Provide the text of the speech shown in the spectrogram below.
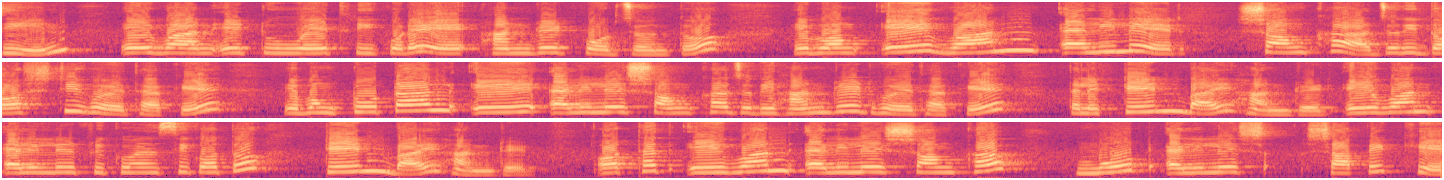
gene, A one, A two, A three করে এ হান্ড্রেড পর্যন্ত এবং এ ওয়ান অ্যালিলের সংখ্যা যদি দশটি হয়ে থাকে এবং টোটাল এ অ্যালিলের সংখ্যা যদি হান্ড্রেড হয়ে থাকে, তাহলে ten by hundred. A one অ্যালিলের ফ্রিকোয়েন্সি কত? Ten by hundred. অর্থাৎ এ ওয়ান অ্যালিলের সংখ্যা মোট অ্যালিলের সাপেক্ষে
